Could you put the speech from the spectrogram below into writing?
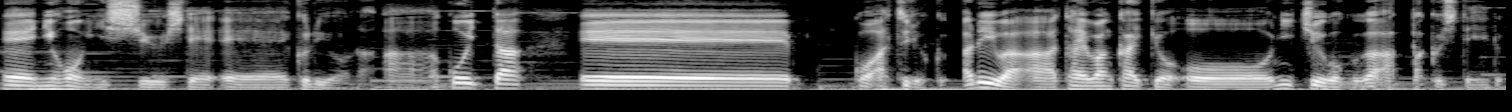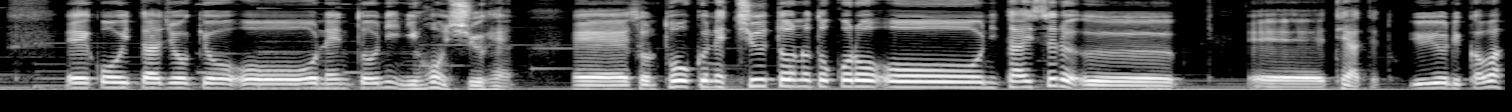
え、日本一周して、えー、るような、あこういった、えー、こう圧力、あるいは台湾海峡に中国が圧迫している。こういった状況を念頭に日本周辺、えー、その遠くね、中東のところに対する、えー、手当というよりかは、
